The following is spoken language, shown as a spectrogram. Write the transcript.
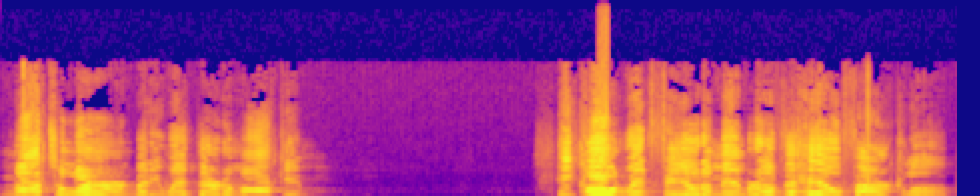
not to learn, but he went there to mock him. He called Whitefield a member of the Hellfire Club.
